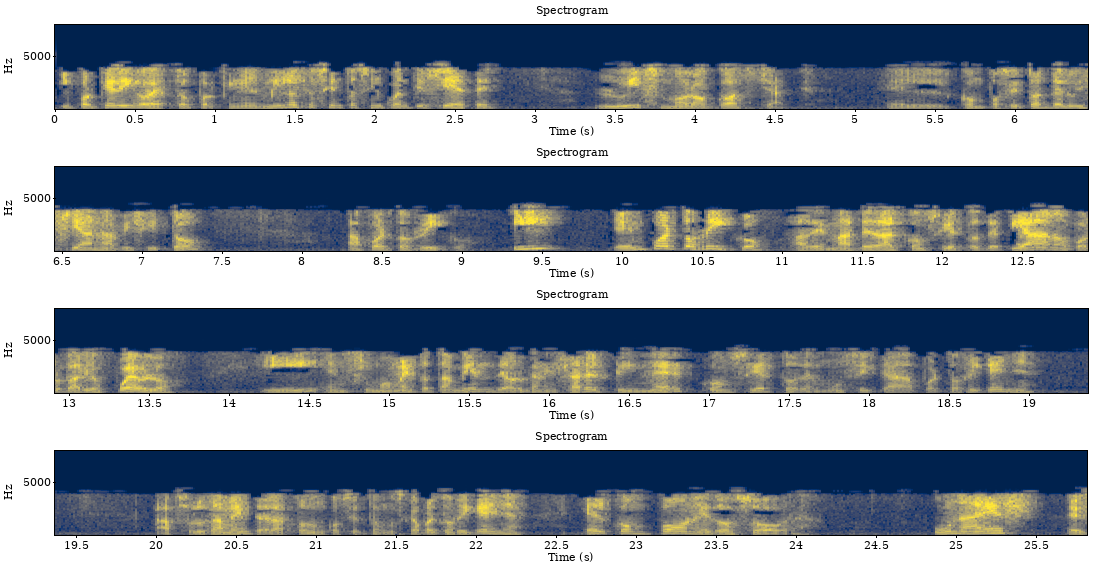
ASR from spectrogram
¿Y por qué digo esto? Porque en el 1857 Luis Moró Gottschalk, el compositor de Luisiana, visitó a Puerto Rico. Y en Puerto Rico, además de dar conciertos de piano por varios pueblos, y en su momento también de organizar el primer concierto de música puertorriqueña, absolutamente, era todo un concierto de música puertorriqueña, él compone dos obras. Una es el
